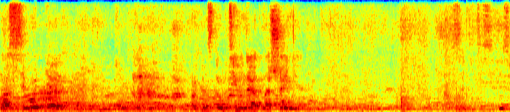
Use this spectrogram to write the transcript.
У нас сегодня про конструктивные отношения. Садитесь.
